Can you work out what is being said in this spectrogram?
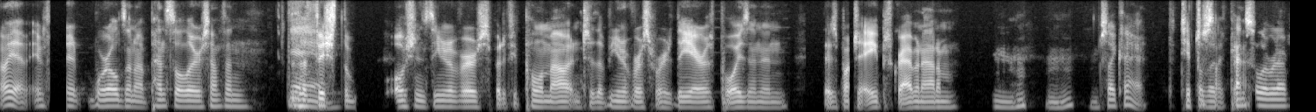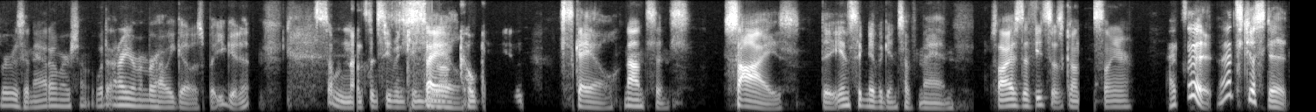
oh yeah, infinite worlds on a pencil or something. Yeah, the yeah, fish, the ocean's the universe, but if you pull them out into the universe where the air is poison and there's a bunch of apes grabbing at them, Mm-hmm. Mm-hmm. It's like that. The tip Just of a like that. pencil or whatever is an atom or something. What I don't even remember how he goes, but you get it. some nonsense even Sail. on cocaine. Scale, nonsense, size, the insignificance of man. Size defeats us, gunslinger. That's it. That's just it.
